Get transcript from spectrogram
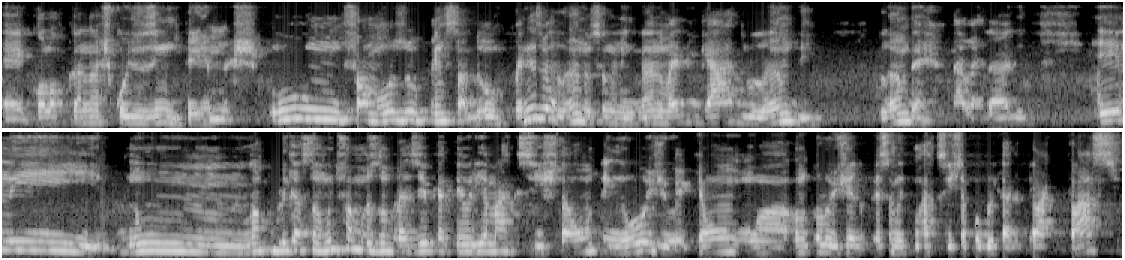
é, colocando as coisas em termos. Um famoso pensador venezuelano, se eu não me engano, Edgardo Lande, Lander, na verdade, ele, numa publicação muito famosa no Brasil, que é a Teoria Marxista Ontem e Hoje, que é um, uma antologia do pensamento marxista publicada pela Classe,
